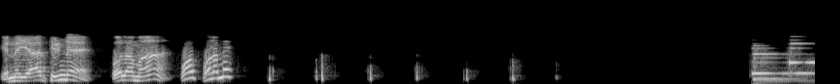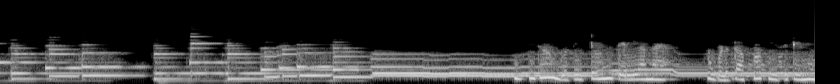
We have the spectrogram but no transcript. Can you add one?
என்னையா திண்ண? போலாமா? ஓ போலாமே. இதுதான் உங்க திட்டம்னு தெரியாம உங்களை தப்பா பேசிட்டேனே.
